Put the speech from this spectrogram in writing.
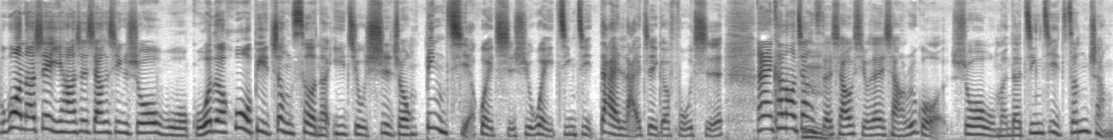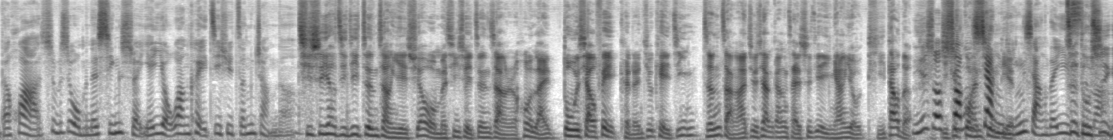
不过呢，世界银行是相信说我国的货币政策呢依旧适中，并且会持续为经济带来这个扶持。当然，看到这样子的消息，我在想，如果说我们的经济增长的话，是不是我们的薪水也有望可以继续增长呢？其实要经济增长，也需要我们薪水增长，然后来多消费，可能就可以经增长啊。就像刚才世界银行有提到的，你是说双向影响的意思吗？这都是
